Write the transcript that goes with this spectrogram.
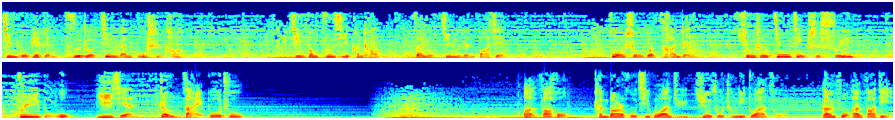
经过辨认，死者竟然不是他。警方仔细勘查，再有惊人发现：作案手段残忍，凶手究竟是谁？追捕一线正在播出。案发后，陈巴尔虎旗公安局迅速成立专案组，赶赴案发地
